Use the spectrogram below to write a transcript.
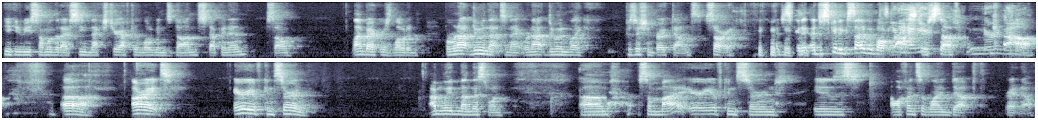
He could be someone that I see next year after Logan's done stepping in. So, linebackers loaded, but we're not doing that tonight. We're not doing like position breakdowns. Sorry, I just get I just get excited about Just roster stuff. nerd. Uh, all right, area of concern. I'm leading on this one. Um, so my area of concern is offensive line depth right now.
